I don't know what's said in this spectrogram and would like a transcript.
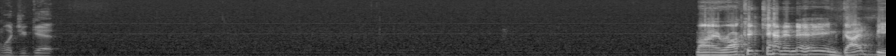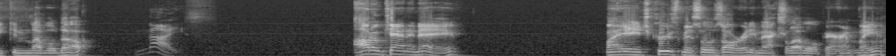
What'd you get? My rocket cannon A and guide beacon leveled up. Nice. Auto cannon A My H cruise missile is already max level, apparently.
